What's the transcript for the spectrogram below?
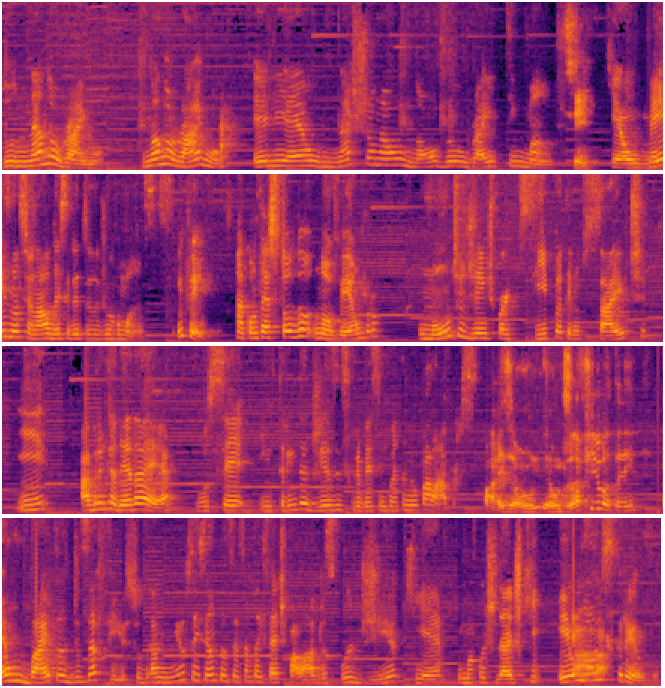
do NaNoWriMo. NaNoWriMo ele é o National Novel Writing Month, Sim. que é o mês nacional da escrita de romances. Enfim, acontece todo novembro, um monte de gente participa, tem um site e a brincadeira é você, em 30 dias, escrever 50 mil palavras. Mas é um, é um desafio até, hein? É um baita desafio. Isso dá 1.667 palavras por dia, que é uma quantidade que eu Caraca. não escrevo.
